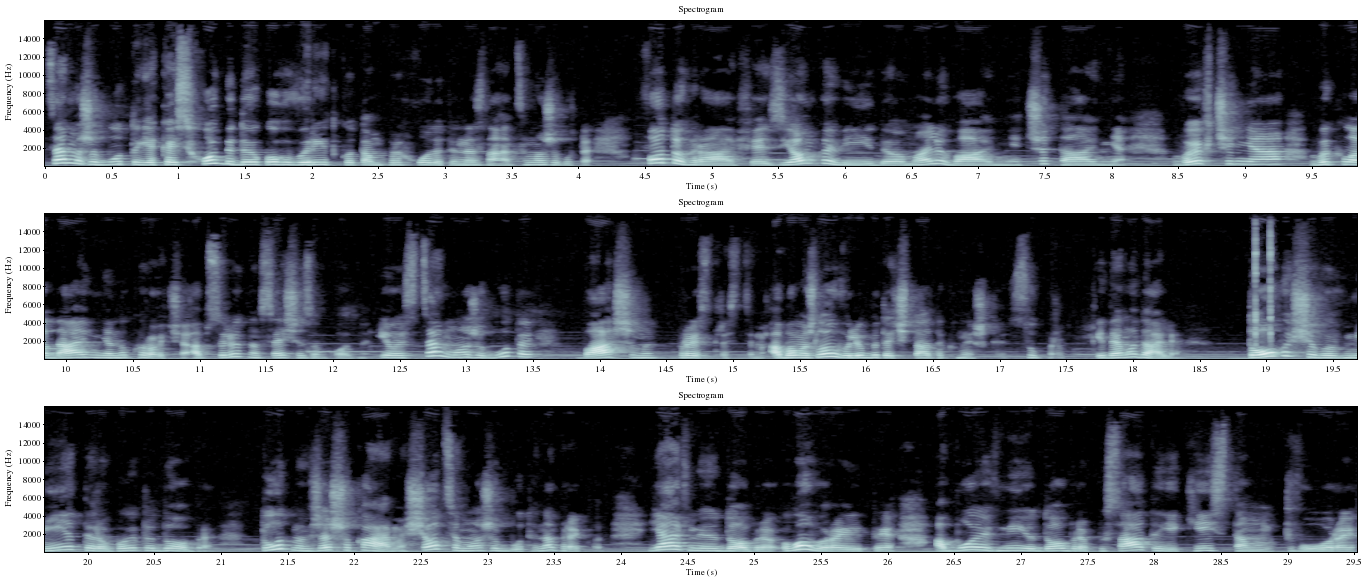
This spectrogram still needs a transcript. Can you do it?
Це може бути якесь хобі, до якого ви рідко там приходите. Не знаю, це може бути фотографія, зйомка відео, малювання, читання, вивчення, викладання. Ну коротше, абсолютно все, що завгодно. І ось це може бути вашими пристрастями. Або, можливо, ви любите читати книжки. Супер. Ідемо далі. Того, що ви вмієте робити добре. Тут ми вже шукаємо, що це може бути. Наприклад, я вмію добре говорити, або я вмію добре писати якісь там твори,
